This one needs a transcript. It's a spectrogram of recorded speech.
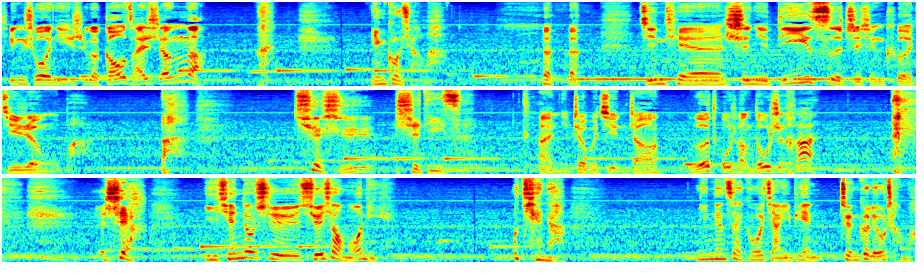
听说你是个高材生啊？您过奖了。今天是你第一次执行客机任务吧？啊，确实是第一次。看你这么紧张，额头上都是汗。是啊，以前都是学校模拟。哦天哪，您能再给我讲一遍整个流程吗？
